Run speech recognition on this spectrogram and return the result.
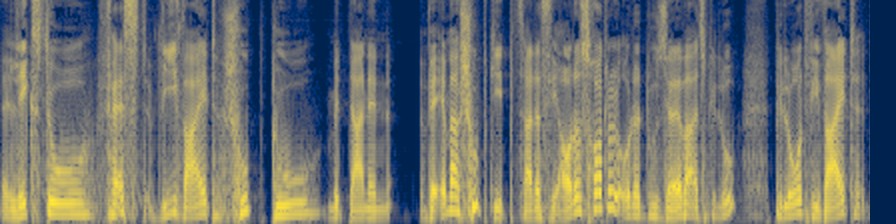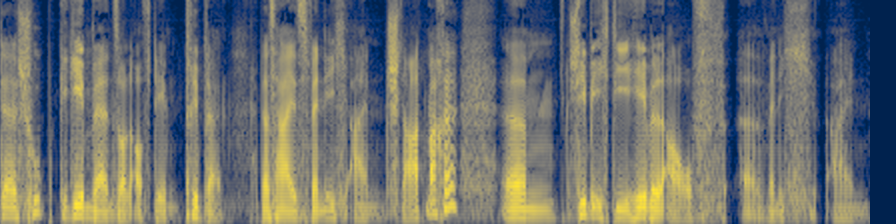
legst du fest, wie weit Schub du mit deinen wer immer Schub gibt, sei das die Autosrottel oder du selber als Pilot, Pilot, wie weit der Schub gegeben werden soll auf dem Triebwerk. Das heißt, wenn ich einen Start mache, ähm, schiebe ich die Hebel auf, äh, wenn ich ein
